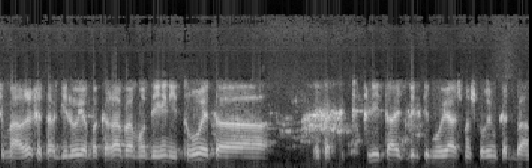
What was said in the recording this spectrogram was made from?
שמערכת הגילוי, הבקרה והמודיעין איתרו את, ה... את הכלי טיס בלתי מאויש, מה שקוראים כטב"ם.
